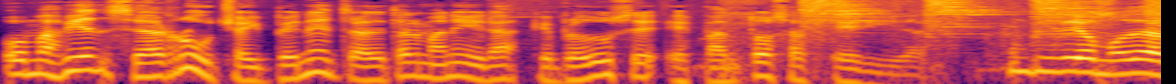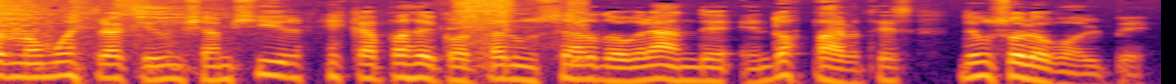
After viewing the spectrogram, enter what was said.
o más bien se arrucha y penetra de tal manera que produce espantosas heridas. Un video moderno muestra que un Shamshir es capaz de cortar un cerdo grande en dos partes de un solo golpe.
